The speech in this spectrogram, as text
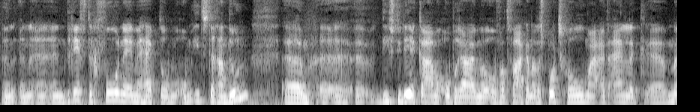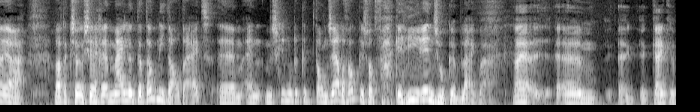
een, een, een driftig voornemen hebt om, om iets te gaan doen. Ehm, eh, eh, eh, die studeerkamer opruimen of wat vaker naar de sportschool. Maar uiteindelijk, eh, nou ja, laat ik zo zeggen, mij lukt dat ook niet altijd. Ehm, en misschien moet ik het dan zelf ook eens wat vaker hierin zoeken, blijkbaar. Nou ja, ehm, kijk,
